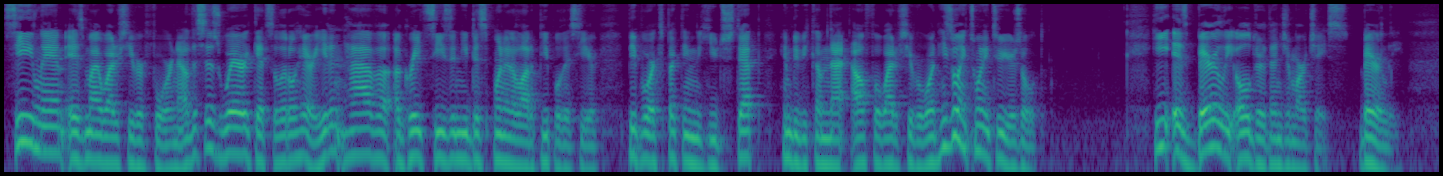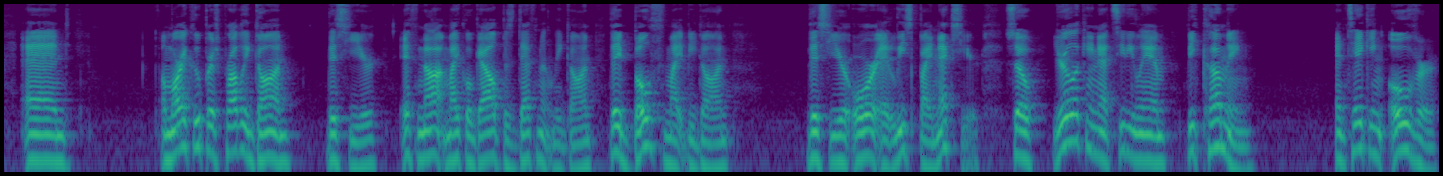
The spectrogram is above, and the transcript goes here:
CeeDee Lamb is my wide receiver four. Now, this is where it gets a little hairy. He didn't have a, a, great season. He disappointed a lot of people this year. People were expecting the huge step, him to become that alpha wide receiver one. He's only 22 years old. He is barely older than Ja'Marr Chase. Barely. And Amari Cooper is probably gone this year. If not, Michael Gallup is definitely gone. They both might be gone this year or at least by next year. So you're looking at CeeDee Lamb becoming and taking over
